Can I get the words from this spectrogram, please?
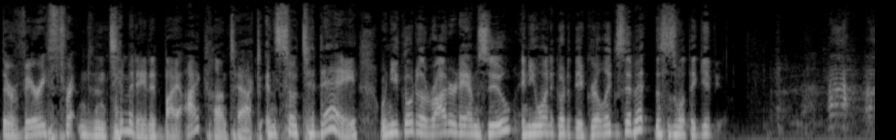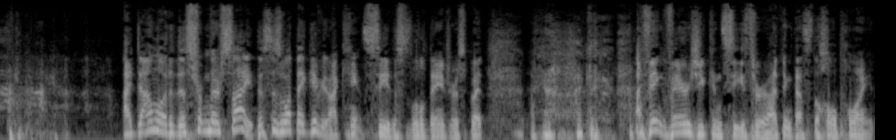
They're very threatened and intimidated by eye contact. And so today, when you go to the Rotterdam Zoo and you want to go to the gorilla exhibit, this is what they give you. I downloaded this from their site. This is what they give you. I can't see. This is a little dangerous, but I think theirs you can see through. I think that's the whole point.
